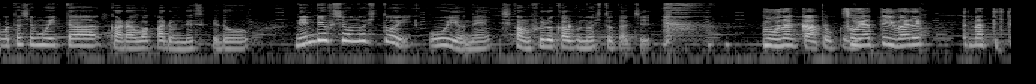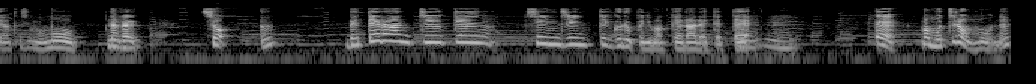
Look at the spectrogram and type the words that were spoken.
私もいたからわかるんですけど年齢不詳の人多いよね。しかもフル株の人たち。もうなんかそうやって言われなってきて私も。もうなんか、うん。しょん？ベテラン中堅新人ってグループに分けられてて、うんで、まあ、もちろんもうね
